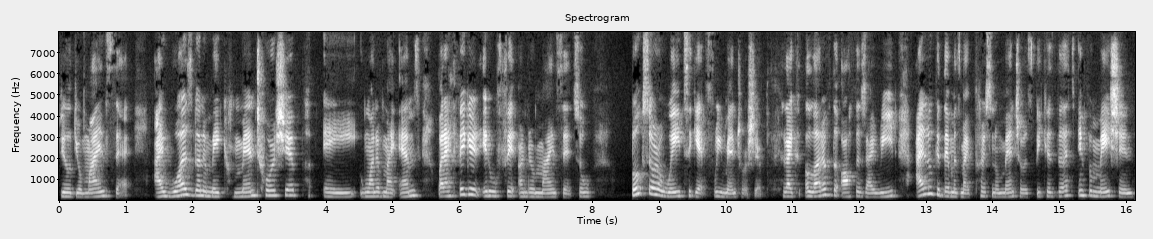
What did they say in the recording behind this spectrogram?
build your mindset. I was gonna make mentorship a one of my M's, but I figured it will fit under mindset. So books are a way to get free mentorship. Like a lot of the authors I read, I look at them as my personal mentors because that's information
